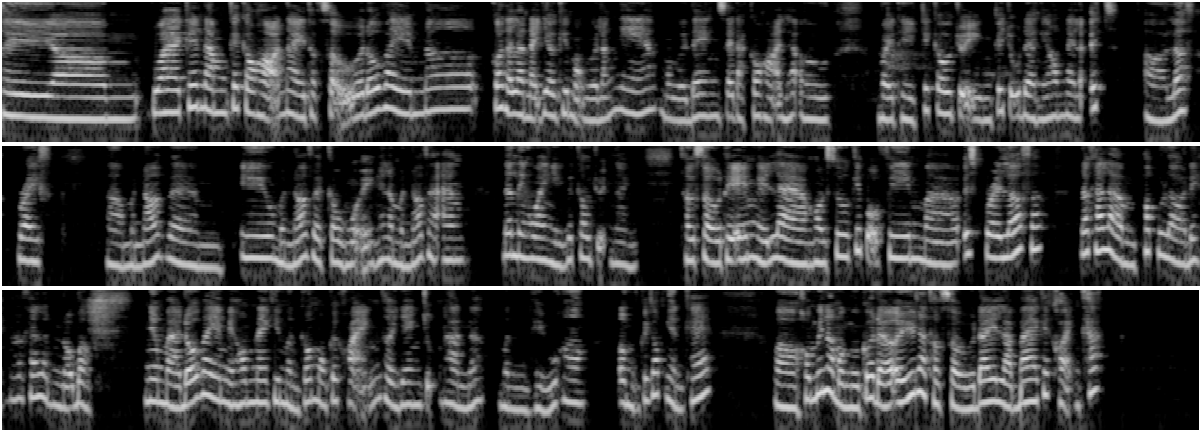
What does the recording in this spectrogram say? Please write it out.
Thì uh, qua cái năm cái câu hỏi này thật sự đối với em nó có thể là nãy giờ khi mọi người lắng nghe mọi người đang sẽ đặt câu hỏi là ừ vậy thì cái câu chuyện cái chủ đề ngày hôm nay là ít love brave. Uh, mình nói về yêu mình nói về cầu nguyện hay là mình nói về ăn nó liên quan gì với câu chuyện này? Thật sự thì em nghĩ là hồi xưa cái bộ phim mà It's Brave Love á nó khá là popular đi nó khá là nổi bật nhưng mà đối với em ngày hôm nay khi mình có một cái khoảng thời gian trưởng thành á mình hiểu hơn ở một cái góc nhìn khác. Ờ, không biết là mọi người có để ý là thật sự đây là ba cái khoảng khắc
